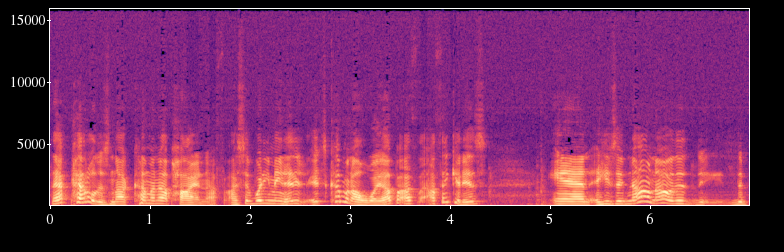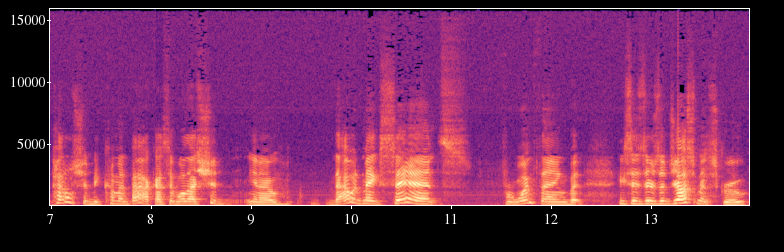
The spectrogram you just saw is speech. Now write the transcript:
that pedal is not coming up high enough. I said, what do you mean? It, it's coming all the way up. I, th I think it is. And he said, no, no, the, the, the pedal should be coming back. I said, well, that should, you know, that would make sense for one thing, but he says there's adjustment screw,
